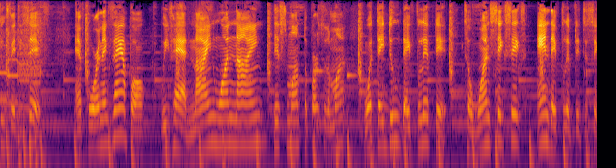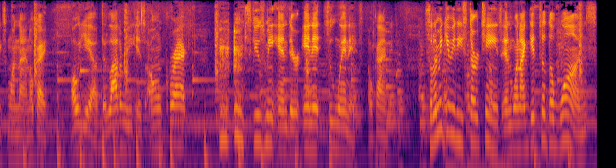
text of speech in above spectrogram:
256. And for an example, we've had 919 this month, the first of the month. What they do, they flipped it to 166 and they flipped it to 619. Okay. Oh, yeah. The lottery is on crack. Excuse me. And they're in it to win it. Okay. So let me give you these 13s. And when I get to the ones,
